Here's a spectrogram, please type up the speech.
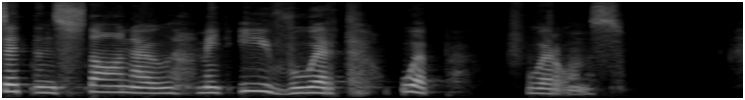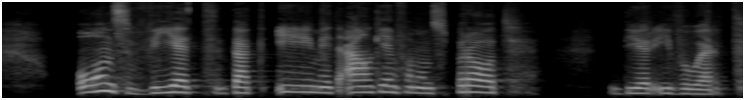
sit en staan nou met u woord oop voor ons. Ons weet dat u met elkeen van ons praat deur u woord.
